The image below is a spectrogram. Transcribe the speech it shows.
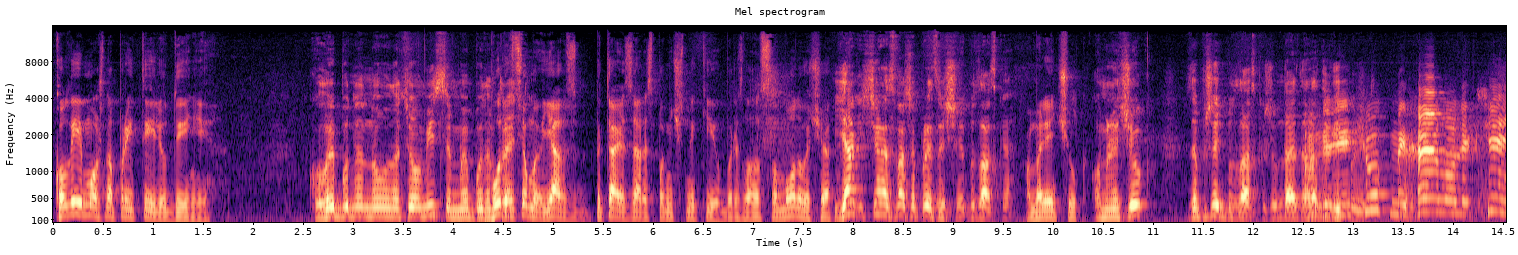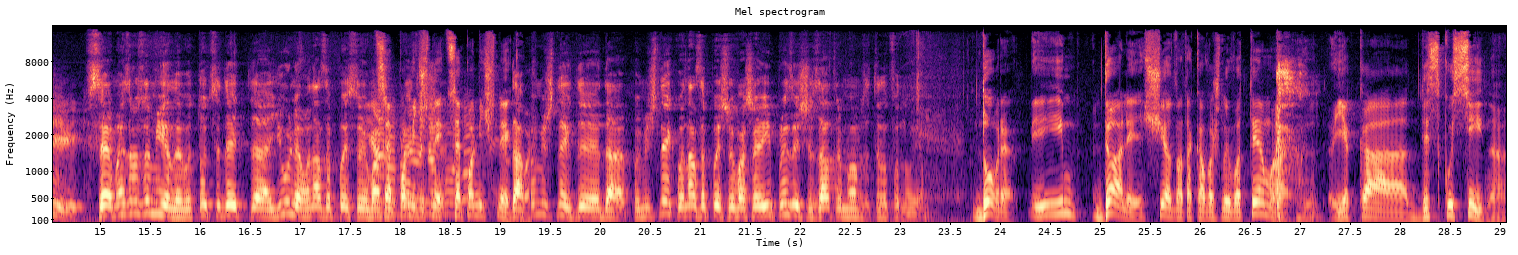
Коли можна прийти людині? Коли буде ну на цьому місці, ми будемо Буде в цьому. Я питаю зараз помічників Борислава Соломоновича, Як ще раз ваше прізвище, будь ласка, Омелянчук. Омельчук. Запишіть, будь ласка, щоб дати надати відповідь. Мельничук Михайло Олексійович. Все, ми зрозуміли. От тут сидить е, Юля, вона записує Я ваше помічник, це помічник. Да, ваш. помічник, де, да, помічник, вона записує ваше і прізвище, завтра ми вам зателефонуємо. Добре, і далі ще одна така важлива тема, яка дискусійна.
